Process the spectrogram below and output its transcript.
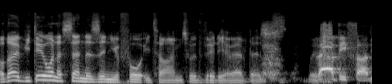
Although, if you do want to send us in your 40 times with video evidence, with, That'd be fun.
